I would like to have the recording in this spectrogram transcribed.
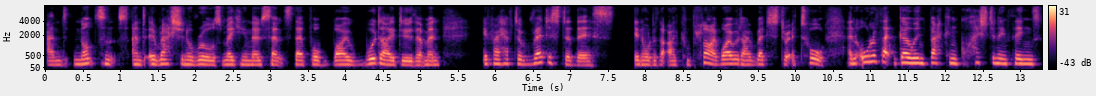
and nonsense and irrational rules making no sense therefore why would i do them and if i have to register this in order that i comply why would i register it at all and all of that going back and questioning things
